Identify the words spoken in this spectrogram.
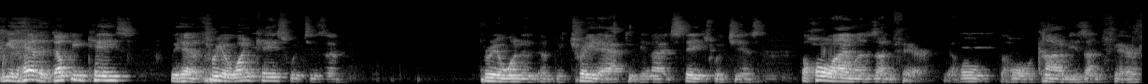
we had had a dumping case, we had a 301 case, which is a 301 of the Trade Act of the United States, which is the whole island is unfair. The whole the whole economy is unfair.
